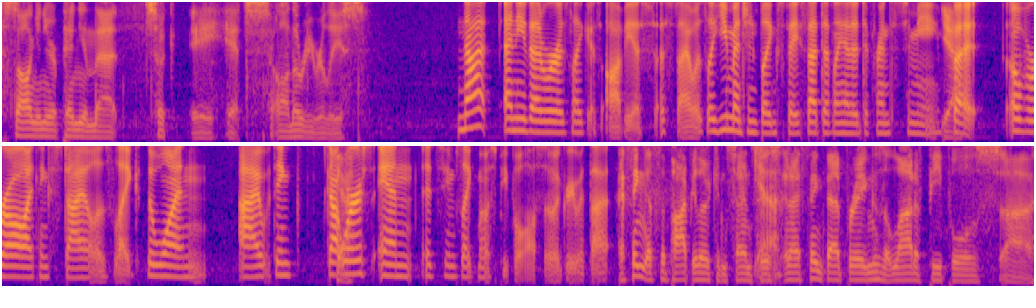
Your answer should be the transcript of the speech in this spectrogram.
song in your opinion that took a hit on the re-release? Not any that were as like as obvious as style was. Like you mentioned blank space, that definitely had a difference to me. Yeah. But overall I think style is like the one I think got Yeah. worse and it seems like most people also agree with that. I think that's the popular consensus, Yeah. and I think that brings a lot of people's uh,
